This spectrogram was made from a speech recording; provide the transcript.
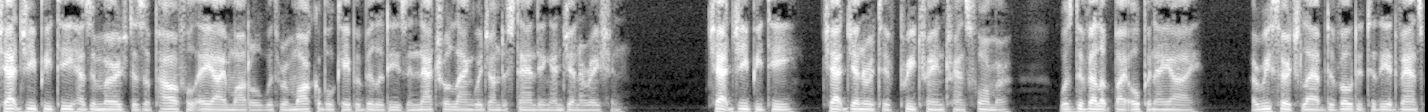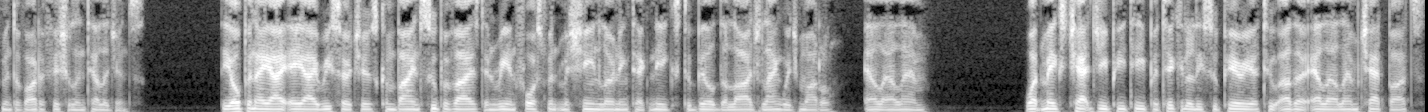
ChatGPT has emerged as a powerful AI model with remarkable capabilities in natural language understanding and generation. ChatGPT, Chat Generative Pre-trained Transformer, was developed by OpenAI, a research lab devoted to the advancement of artificial intelligence. The OpenAI AI researchers combined supervised and reinforcement machine learning techniques to build the Large Language Model, LLM. What makes ChatGPT particularly superior to other LLM chatbots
